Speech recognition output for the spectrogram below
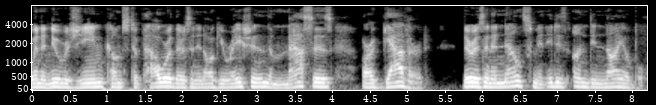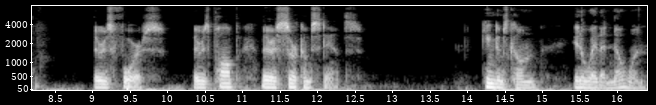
when a new regime comes to power, there's an inauguration, the masses are gathered. There is an announcement, it is undeniable. There is force, there is pomp, there is circumstance. Kingdoms come in a way that no one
